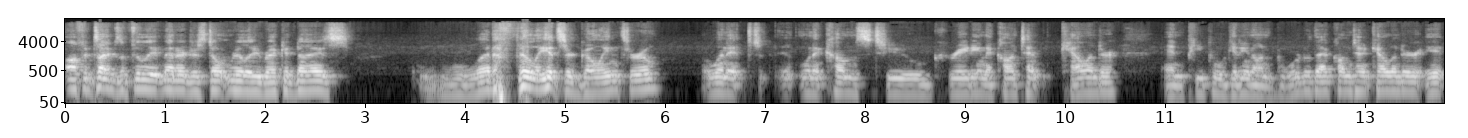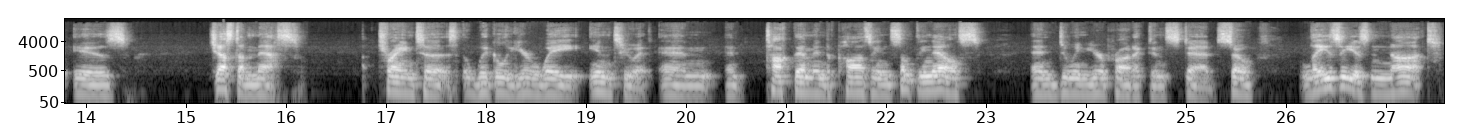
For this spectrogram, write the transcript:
oftentimes, affiliate managers don't really recognize what affiliates are going through when it when it comes to creating a content calendar and people getting on board with that content calendar, it is just a mess trying to wiggle your way into it and and talk them into pausing something else and doing your product instead. So lazy is not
